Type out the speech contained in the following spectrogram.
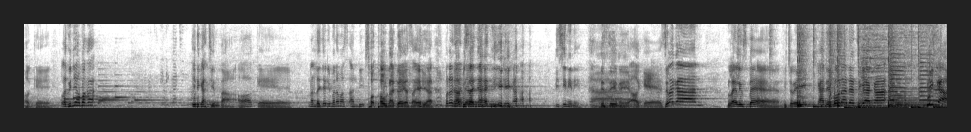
Oke. Lagunya apa Kak? Inikah cinta. Inikah cinta. Oke. Nadanya di mana Mas Andi? So tahu nada ya saya ya. Padahal nggak bisa nyanyi. Di sini nih. Di sini. Oke. Silakan. Playlist Band featuring Kak Deborah dan juga Kak Vika.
